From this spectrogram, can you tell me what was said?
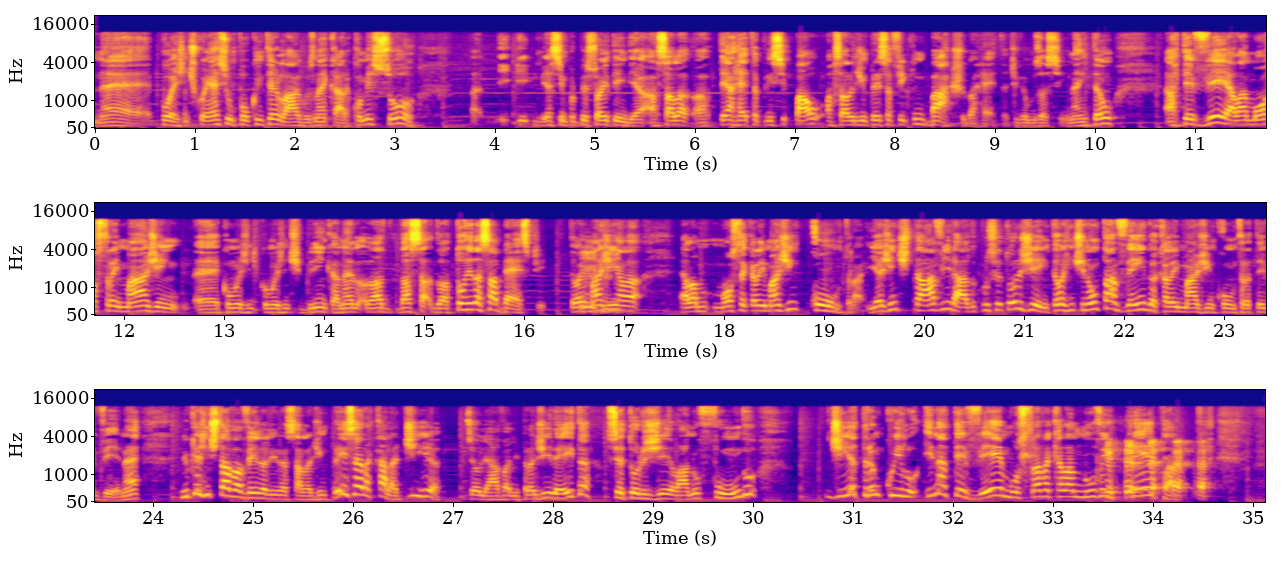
né? Pô, a gente conhece um pouco Interlagos, né, cara? Começou e, e assim, para o pessoal entender, a sala a, tem a reta principal, a sala de imprensa fica embaixo da reta, digamos assim, né? Então, a TV, ela mostra a imagem, é, como, a gente, como a gente brinca, né? Lá da, da Torre da Sabesp. Então, a uhum. imagem, ela ela mostra aquela imagem contra. E a gente tá virado pro setor G. Então a gente não tá vendo aquela imagem contra a TV, né? E o que a gente tava vendo ali na sala de imprensa era, cara, dia. Você olhava ali pra direita, setor G lá no fundo, dia tranquilo. E na TV mostrava aquela nuvem preta.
